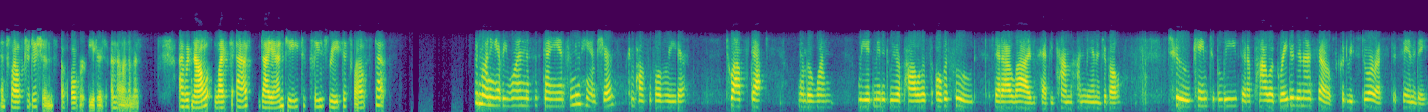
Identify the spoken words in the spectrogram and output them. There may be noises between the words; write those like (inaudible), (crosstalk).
and 12 traditions of Overeaters Anonymous. I would now like to ask Diane G. to please read the 12 steps. Good morning, everyone. This is Diane from New Hampshire, compulsive overeater. 12 steps. Number one, we admitted we were powerless over food, that our lives had become unmanageable. Two, came to believe that a power greater than ourselves could restore us to sanity.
